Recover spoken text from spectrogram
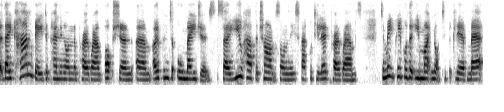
but they can be, depending on the program option, um, open to all majors. So you have the chance on these faculty-led programs to meet people that you might not typically have met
